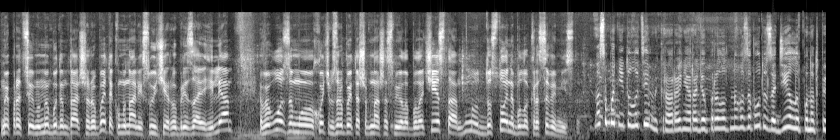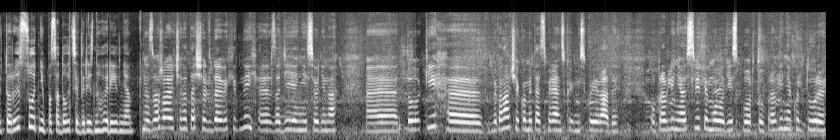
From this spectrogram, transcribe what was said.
Ми працюємо. Ми будемо далі робити. Комунальник в свою чергу обрізає гілля, вивозимо. Хочемо зробити, щоб наша сміла була чиста. Ну достойне було красиве місто. На суботній толоці в мікрорайоні радіоприладного заводу задіяли понад півтори сотні посадовців різного рівня. Незважаючи на те, що людей вихідний, е, задіяні сьогодні на е, толоки, е, виконавчий комітет Смілянської міської ради, управління освіти, молоді і спорту, управління культури,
